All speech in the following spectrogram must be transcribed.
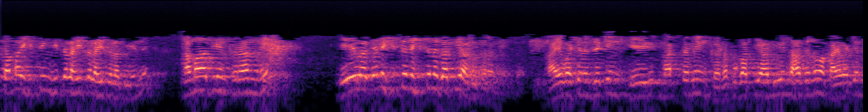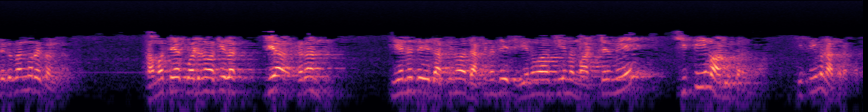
තමයි හිතින් හිතලා හිතලා හිතලා තියෙන්නේ. සමාධියෙන් කරන්නේ ඒව ගැන හිතන හිතන ගතිය අඩු කරන්නේ කය වචන දෙකෙන් ඒ මට්ටමින් කරපු ගතිය අඩු වෙන හදනවා කය වචන දෙක සංවර කරලා. සමතයක් වඩනවා කියලා කියා කරන්නේ. තියෙන දේ දකින්නවා දකින්න දේ තියෙනවා කියන මට්ටමේ හිතීම අඩු කරනවා. හිතීම නතර කරනවා.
